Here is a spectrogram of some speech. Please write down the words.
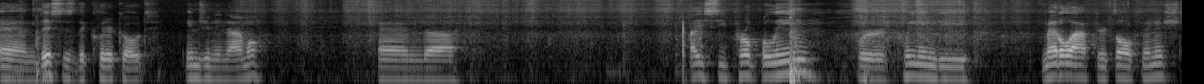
And this is the clear coat engine enamel. And uh, isopropylene for cleaning the metal after it's all finished.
